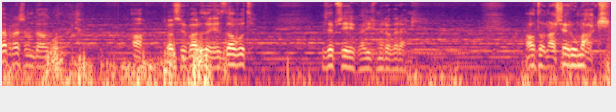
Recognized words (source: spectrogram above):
Zapraszam do oglądania. O, proszę bardzo, jest dowód, że przyjechaliśmy rowerami. Oto nasze rumaki.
